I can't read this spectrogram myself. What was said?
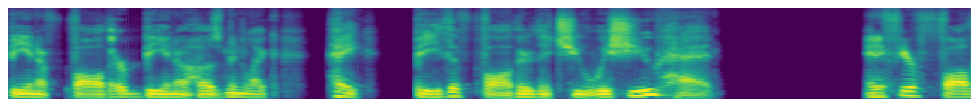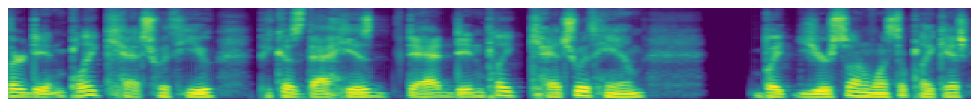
being a father, being a husband, like, hey, be the father that you wish you had. And if your father didn't play catch with you because that his dad didn't play catch with him, but your son wants to play catch,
